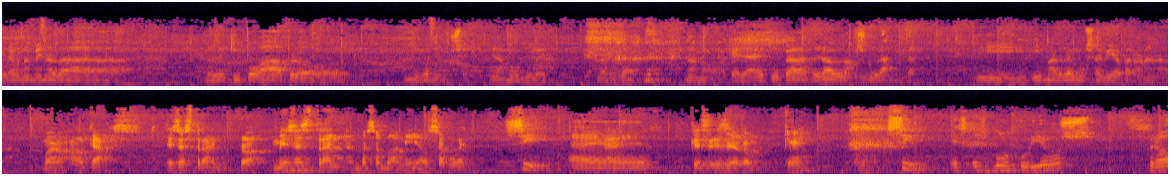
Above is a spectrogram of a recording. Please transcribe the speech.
Era una mena de, de l'equipo A, però... Bueno, no sé, era molt dolent, la veritat. No, no, aquella època era als 90 i, i Marvel no sabia per on anava. Bueno, el cas és estrany, però més estrany em va semblar a mi el següent. Sí, eh, Que és, és allò com... Què? sí, és, és molt curiós, però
